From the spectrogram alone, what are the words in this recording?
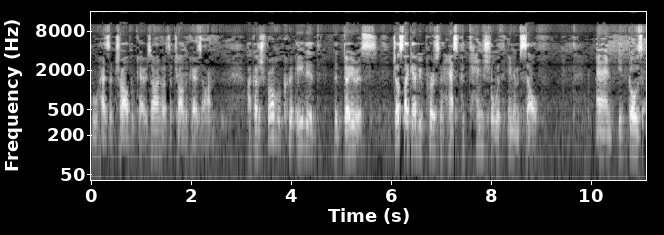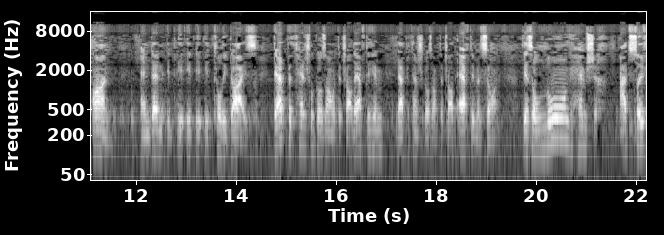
who has a child who carries on, who has a child who carries on. HaKadosh Baruch Hu created the Dairis, just like every person has potential within himself, and it goes on, and then it, it, it, it, till he dies. That potential goes on with the child after him, that potential goes on with the child after him, and so on. There's a long hemshich, at Soif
